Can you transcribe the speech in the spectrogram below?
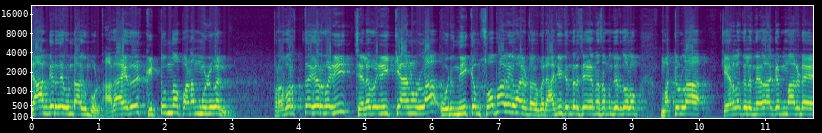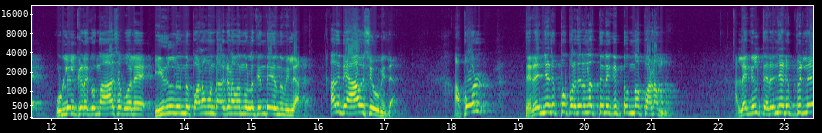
ജാഗ്രത ഉണ്ടാകുമ്പോൾ അതായത് കിട്ടുന്ന പണം മുഴുവൻ പ്രവർത്തകർ വഴി ചെലവഴിക്കാനുള്ള ഒരു നീക്കം സ്വാഭാവികമായിട്ടുണ്ടാകും. ഇപ്പോൾ രാജീവ് ചന്ദ്രശേഖരനെ സംബന്ധിച്ചിടത്തോളം മറ്റുള്ള കേരളത്തിലെ നേതാക്കന്മാരുടെ ഉള്ളിൽ കിടക്കുന്ന ആശ പോലെ ഇതിൽ നിന്ന് പണം ഉണ്ടാക്കണമെന്നുള്ള ചിന്തയൊന്നുമില്ല. അതിന്റെ ആവശ്യവുമില്ല. അപ്പോൾ തെരഞ്ഞെടുപ്പ് പ്രചരണത്തിന് കിട്ടുന്ന പണം അല്ലെങ്കിൽ തിരഞ്ഞെടുപ്പിന്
